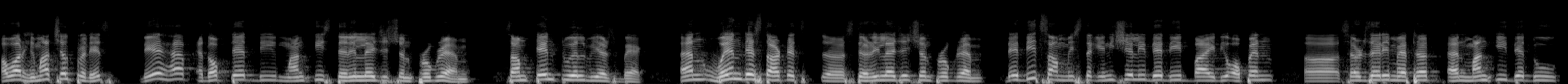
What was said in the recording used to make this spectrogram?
our Himachal Pradesh, they have adopted the monkey sterilization program some 10, 12 years back. And when they started uh, sterilization program, they did some mistake. Initially, they did by the open uh, surgery method and monkey, they do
